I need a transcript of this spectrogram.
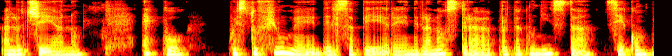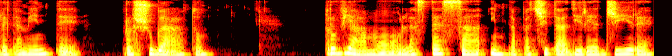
all'oceano. Ecco, questo fiume del sapere nella nostra protagonista si è completamente prosciugato. Troviamo la stessa incapacità di reagire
